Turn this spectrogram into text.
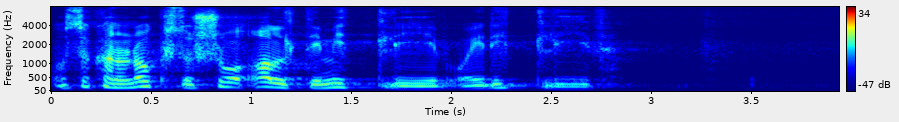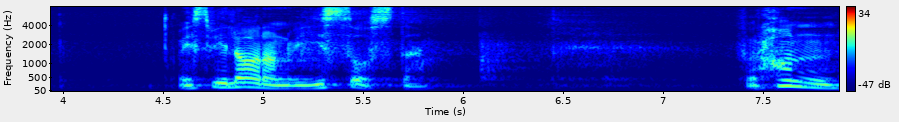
Og så kan han også se alt i mitt liv og i ditt liv. Hvis vi lar han vise oss det. For han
